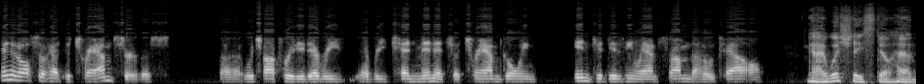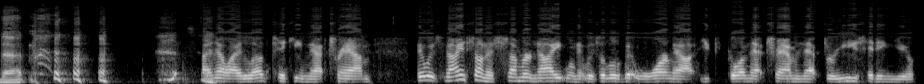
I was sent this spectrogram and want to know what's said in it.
and it also had the tram service, uh, which operated every every ten minutes. A tram going into Disneyland from the hotel. Yeah, I wish they still had that. I know. I love taking that tram it was nice on a summer night when it was a little bit warm out. You could go on that tram and that breeze hitting you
